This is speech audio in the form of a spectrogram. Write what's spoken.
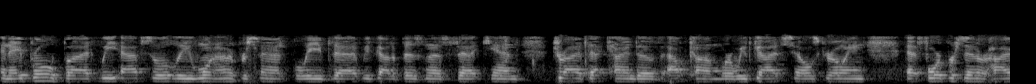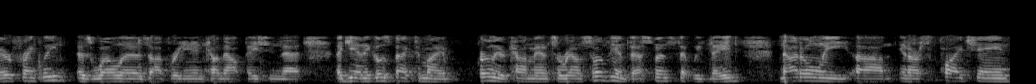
in April. But we absolutely 100% believe that we've got a business that can drive that kind of outcome where we've got sales growing at 4% or higher, frankly, as well as operating income outpacing that. Again, it goes back to my earlier comments around some of the investments that we've made, not only um, in our supply chain,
